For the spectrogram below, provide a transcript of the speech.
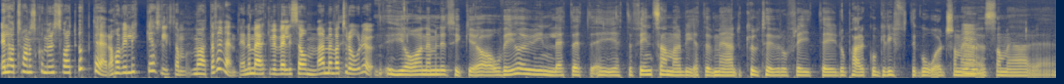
eller har Tranås kommun svarat upp det där? Har vi lyckats liksom möta förväntningarna? Det märker vi väl i sommar, men vad tror du? Ja, nej men det tycker jag. Och vi har ju inlett ett jättefint samarbete med kultur och fritid och park och griftegård som är, Mm. som är eh,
